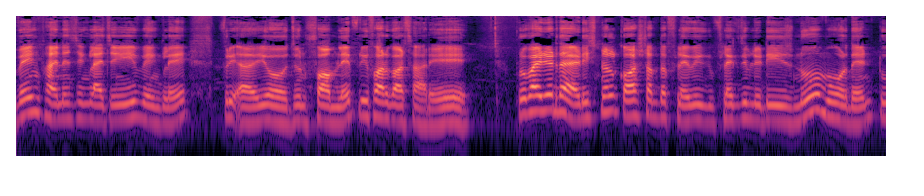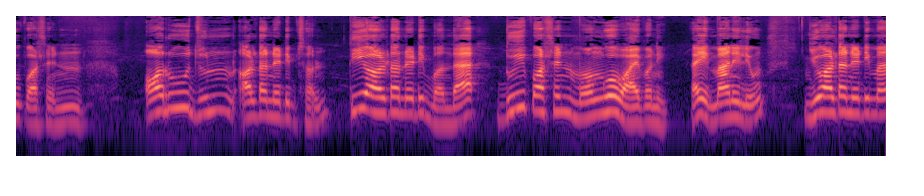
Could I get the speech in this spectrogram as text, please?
bank फाइनेन्सिङलाई चाहिँ ब्याङ्कले यो जुन फर्मले प्रिफर गर्छ अरे। Provided the additional cost of the फ्ले flexibility is no more than two percent अरू जुन अल्टरनेटिभ छन् ती अल्टरनेटिभ भन्दा दुई पर्सेन्ट महँगो भए पनि है मानिलिउँ। यो अल्टरनेटिभमा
